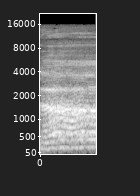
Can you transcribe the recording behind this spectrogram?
لا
